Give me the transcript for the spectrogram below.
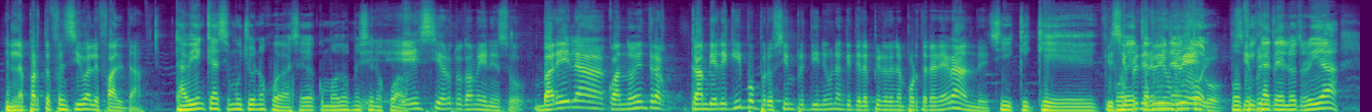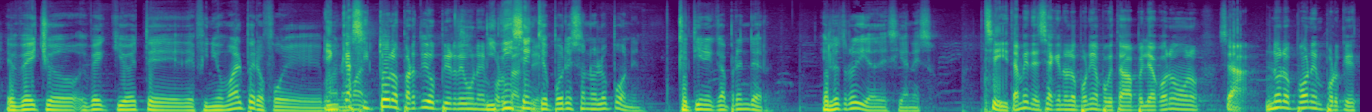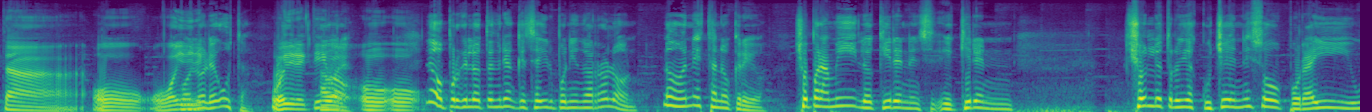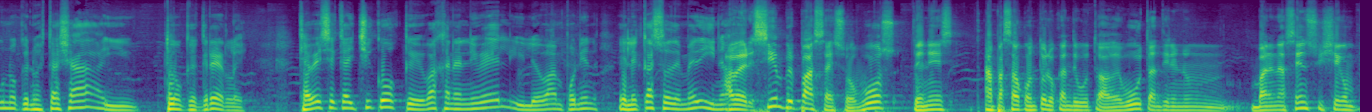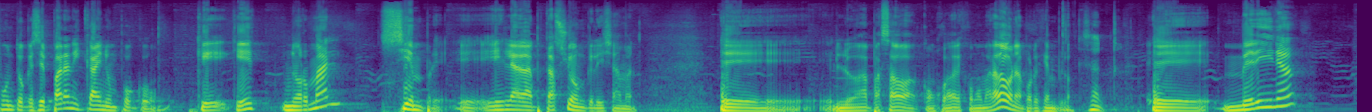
En la parte ofensiva le falta. Está bien que hace mucho no juega, hace como dos meses no juega. Es cierto también eso. Varela, cuando entra, cambia el equipo, pero siempre tiene una que te la pierde en la área grande. Sí, que, que, Que puede siempre te trae un riesgo. Vos Siempre fíjate, te- el otro día Vecchio, Vecchio este definió mal, pero fue en mano casi mano. todos los partidos pierde una Y importante. dicen que por eso no lo ponen, que tiene que aprender. El otro día decían eso. Sí, también decía que no lo ponían porque estaba peleado con uno. O sea, no lo ponen porque está. O, o hay O no le gusta. O hay directiva o, o- No, porque lo tendrían que seguir poniendo a Rolón. No, en esta no creo. Yo para mí lo quieren eh, quieren Yo el otro día escuché en eso por ahí uno que no está allá y tengo que creerle. Que a veces que hay chicos que bajan el nivel y le van poniendo. En el caso de Medina. A ver, siempre pasa eso. Vos tenés. Ha pasado con todos los que han debutado. Debutan, tienen un. van en ascenso y llega un punto que se paran y caen un poco. Que, que es normal siempre. eh, es la adaptación que le llaman. Eh, lo ha pasado con jugadores como Maradona, por ejemplo. Exacto. Eh, Medina,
